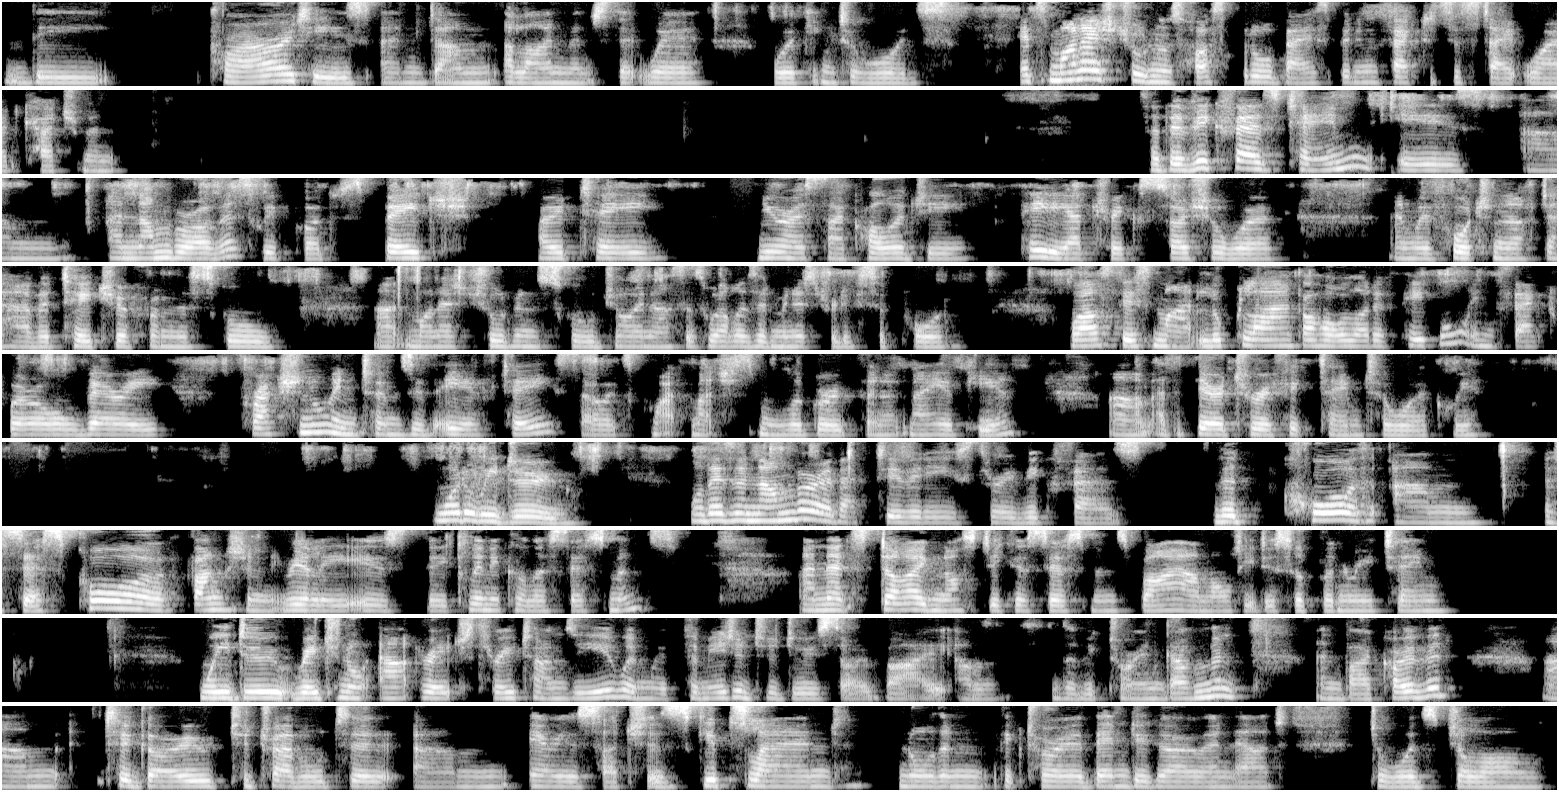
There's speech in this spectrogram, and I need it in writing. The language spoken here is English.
the priorities and um, alignments that we're working towards. It's Monash Children's Hospital based, but in fact it's a statewide catchment So the VicFAS team is um, a number of us. We've got speech, OT, neuropsychology, paediatrics, social work, and we're fortunate enough to have a teacher from the school at Monash Children's School join us as well as administrative support. Whilst this might look like a whole lot of people, in fact, we're all very fractional in terms of EFT, so it's quite much smaller group than it may appear. Um, but they're a terrific team to work with. What do we do? Well, there's a number of activities through VicFAS. The core um, assess core function really is the clinical assessments, and that's diagnostic assessments by our multidisciplinary team. We do regional outreach three times a year when we're permitted to do so by um, the Victorian government and by COVID. Um, to go to travel to um, areas such as Gippsland, Northern Victoria, Bendigo and out towards Geelong.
